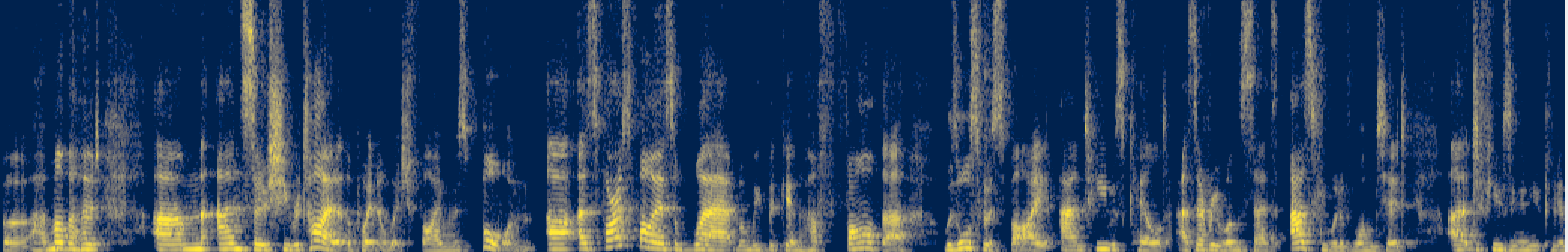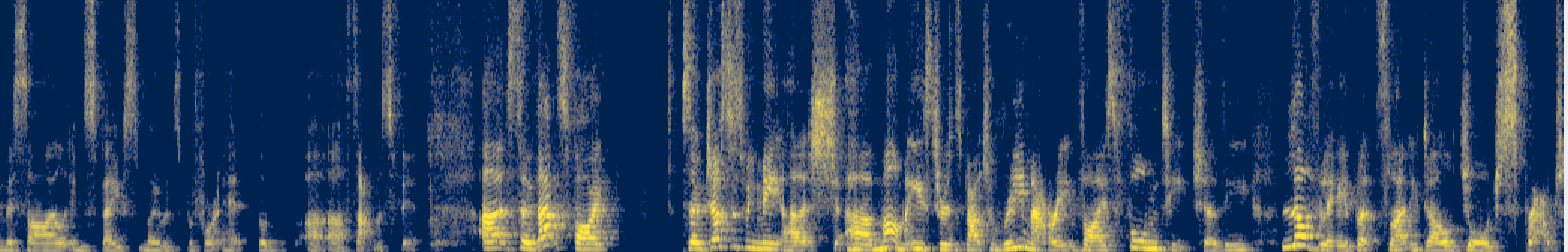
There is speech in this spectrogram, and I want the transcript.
for her motherhood. Um, and so she retired at the point at which Vi was born. Uh, as far as Vi is aware, when we begin, her father was also a spy and he was killed, as everyone says, as he would have wanted, uh, diffusing a nuclear missile in space moments before it hit the uh, Earth's atmosphere. Uh, so that's Vi. So just as we meet her, her mum, Easter, is about to remarry Vi's form teacher, the lovely but slightly dull George Sprout.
